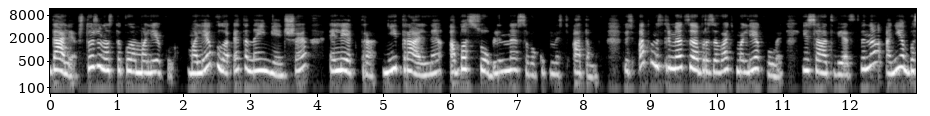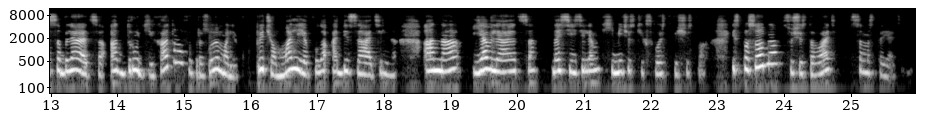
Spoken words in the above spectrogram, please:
Далее, что же у нас такое молекула? Молекула – это наименьшая электронейтральная обособленная совокупность атомов. То есть атомы стремятся образовать молекулы, и, соответственно, они обособляются от других атомов, образуя молекулу. Причем молекула обязательно, она является носителем химических свойств вещества и способна существовать самостоятельно.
